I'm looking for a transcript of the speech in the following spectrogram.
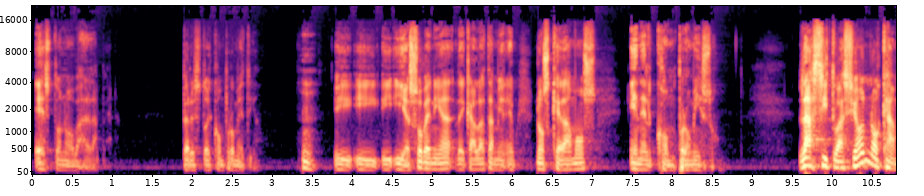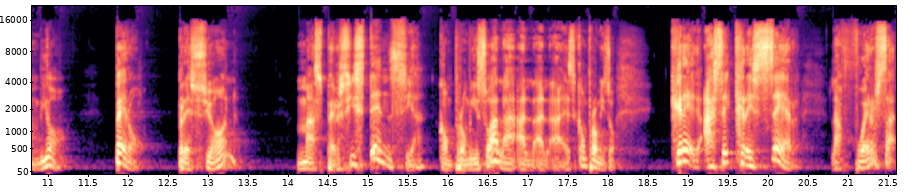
esto no vale la pena, pero estoy comprometido. Hmm. Y, y- y- y eso venía de Carla también. Eh, Nos quedamos en el compromiso. La situación no cambió, pero presión más persistencia, compromiso a, la- a a ese compromiso, hace crecer la fuerza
